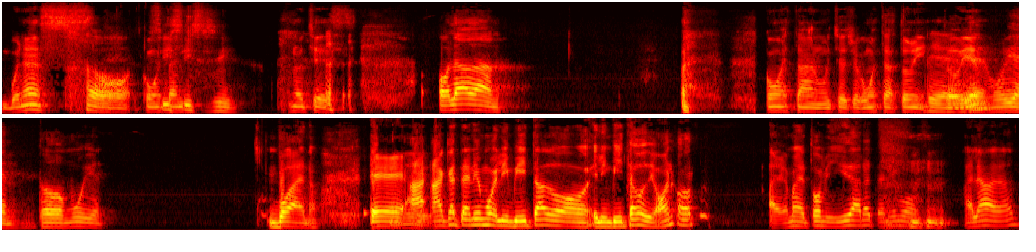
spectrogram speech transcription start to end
Buenas. Oh, ¿Cómo están? Sí, sí, sí. Buenas noches. Hola, Adán. ¿Cómo están, muchachos? ¿Cómo estás, Tommy? ¿Todo bien? Muy bien, todo muy bien. Bueno, eh, acá tenemos el invitado, el invitado de honor, además de Tommy Guidara, tenemos a Adam.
